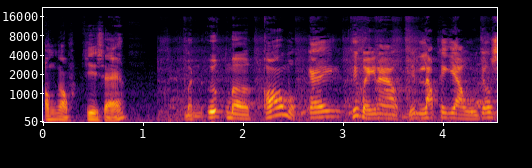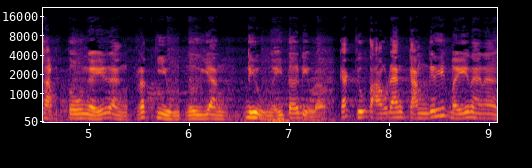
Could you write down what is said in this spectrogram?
Ông Ngọc chia sẻ mình ước mơ có một cái thiết bị nào để lọc cái dầu cho sạch. Tôi nghĩ rằng rất nhiều ngư dân đều nghĩ tới điều đó. Các chủ tàu đang cần cái thiết bị này nè,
